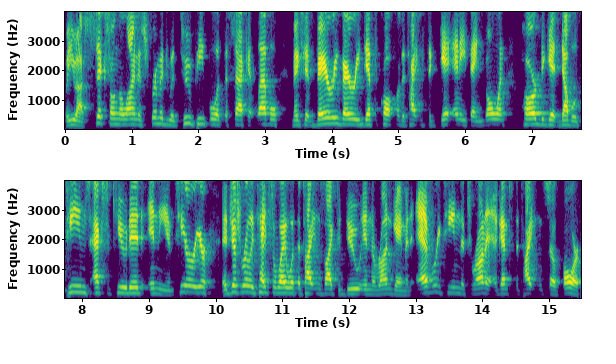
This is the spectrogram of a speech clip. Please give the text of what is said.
but you have six on the line of scrimmage with two people at the second level. Makes it very, very difficult for the Titans to get anything going hard to get double teams executed in the interior. It just really takes away what the Titans like to do in the run game. And every team that's run it against the Titans so far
